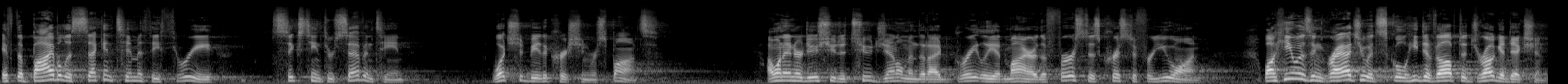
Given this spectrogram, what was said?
If the Bible is 2 Timothy 3 16 through 17, what should be the Christian response? I want to introduce you to two gentlemen that I greatly admire. The first is Christopher Yuan. While he was in graduate school, he developed a drug addiction.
